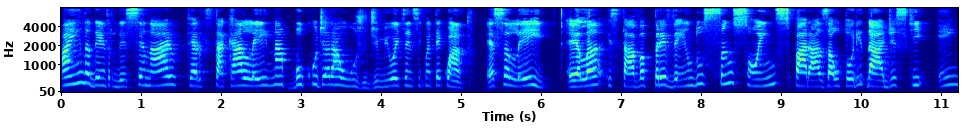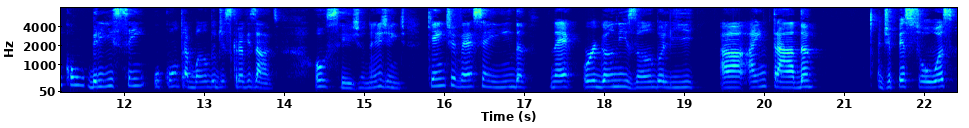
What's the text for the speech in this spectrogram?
Ainda dentro desse cenário, quero destacar a Lei Nabuco de Araújo, de 1854. Essa lei ela estava prevendo sanções para as autoridades que encobrissem o contrabando de escravizados. Ou seja, né, gente, quem tivesse ainda, né, organizando ali a, a entrada de pessoas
